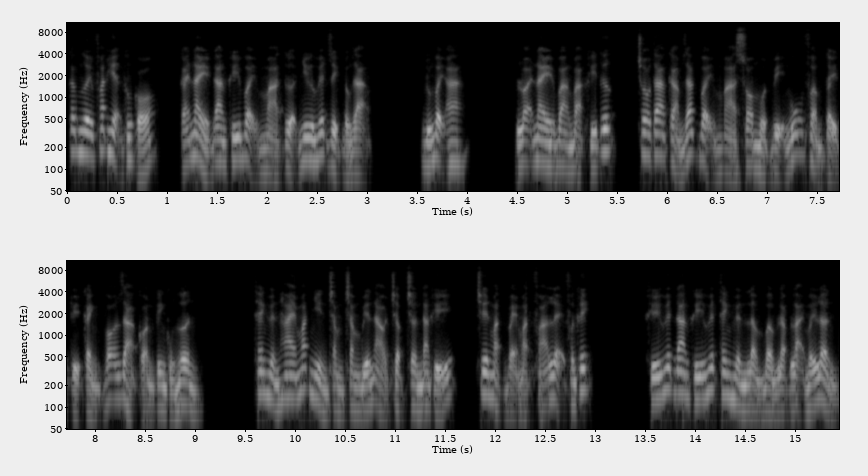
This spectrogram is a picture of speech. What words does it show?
Các ngươi phát hiện không có, cái này đan khí vậy mà tựa như huyết dịch đồng dạng đúng vậy a. Loại này vàng bạc khí tức, cho ta cảm giác vậy mà so một vị ngũ phẩm tẩy tùy cảnh võ giả còn kinh khủng hơn. Thanh huyền hai mắt nhìn chằm chằm biến ảo chập chân đan khí, trên mặt vẻ mặt phá lệ phân khích. Khí huyết đan khí huyết thanh huyền lẩm bẩm lặp lại mấy lần,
